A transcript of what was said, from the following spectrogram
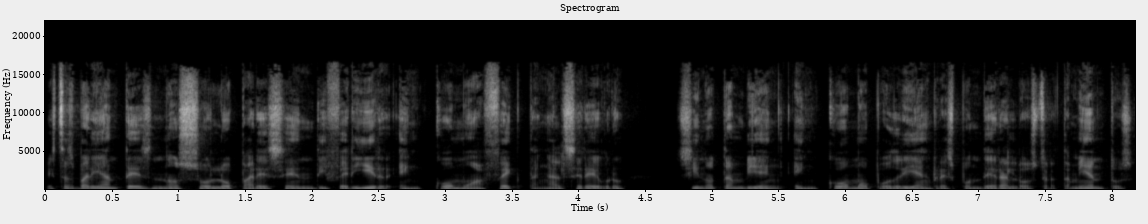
Estas variantes no solo parecen diferir en cómo afectan al cerebro, sino también en cómo podrían responder a los tratamientos.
